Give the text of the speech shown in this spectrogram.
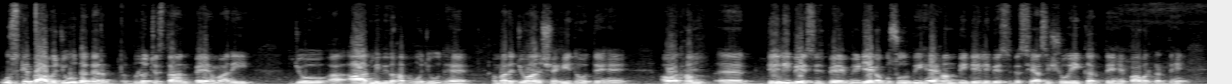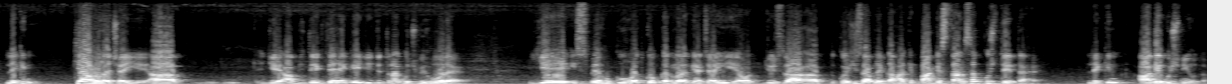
اس کے باوجود اگر بلوچستان پہ ہماری جو آرمی بھی وہاں پہ موجود ہے، ہمارے جوان شہید ہوتے ہیں اور ہم ڈیلی بیسس پہ میڈیا کا قصور بھی ہے، ہم بھی ڈیلی بیسس پہ سیاسی شو ہی کرتے ہیں پاور کرتے ہیں۔ لیکن کیا ہونا چاہیے؟ آپ یہ آپ دیکھتے ہیں کہ یہ جتنا کچھ بھی ہو رہا ہے یہ اس میں حکومت کو کرنا کیا چاہیے اور جس طرح کوشی صاحب نے کہا کہ پاکستان سب کچھ دیتا ہے، لیکن آگے کچھ نہیں ہوتا۔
